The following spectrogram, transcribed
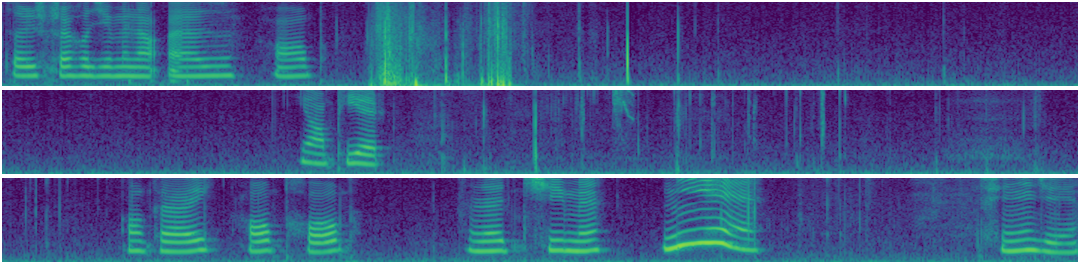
To już przechodzimy na S. Hop. Ja pier... Okej. Hop, hop. Lecimy. Nie! Co się nie dzieje?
